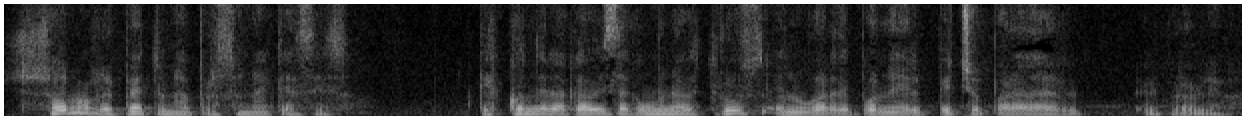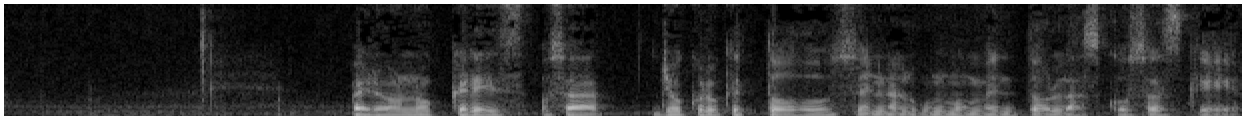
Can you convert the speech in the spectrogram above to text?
yo no respeto a una persona que hace eso. Que esconde la cabeza como una avestruz en lugar de poner el pecho para dar el- problema. Pero no crees, o sea, yo creo que todos en algún momento las cosas que,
